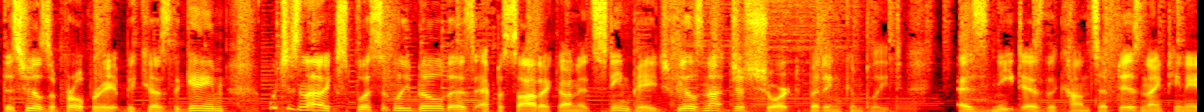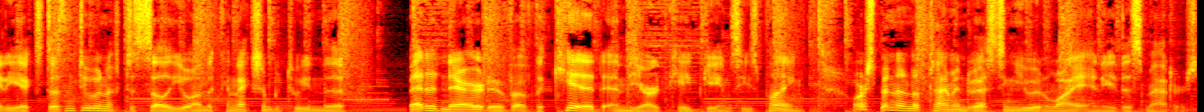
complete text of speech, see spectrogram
This feels appropriate because the game, which is not explicitly billed as episodic on its Steam page, feels not just short but incomplete. As neat as the concept is, 198X doesn't do enough to sell you on the connection between the meta narrative of the kid and the arcade games he's playing, or spend enough time investing you in why any of this matters.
